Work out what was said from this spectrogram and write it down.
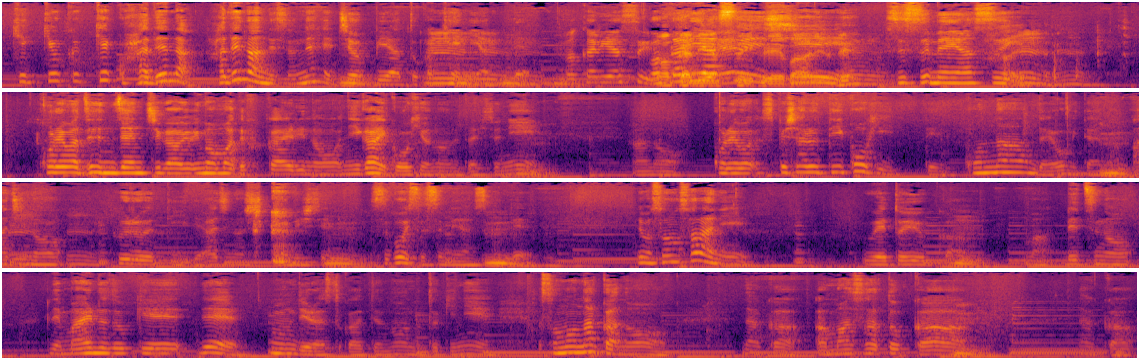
結局結構派手な派手なんですよねエチオピアとかケニアって。うん。わかりやすい。わわかりやすいし、進めやすい、はいうん。これは全然違うよ今まで深入りの苦いコーヒーを飲んでた人に、あのこれはスペシャルティーコーヒーってこんなんだよみたいうん。な味のフルーティーで味のしっかりしてすごい進めやすくて、でもそのさらに上というか、うん。まあ、別のでマイルド系でホンデュラスとかっていうのを飲んだ時にその中のなんか甘さとか、なんか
